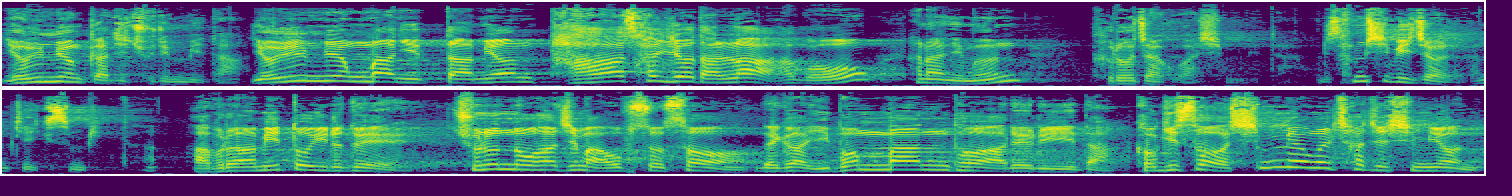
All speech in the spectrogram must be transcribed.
10명까지 줄입니다. 10명만 있다면 다 살려달라 하고 하나님은 그러자고 하십니다. 32절 함께 읽습니다. 아브라함이 또 이르되 주는 노하지 마옵소서 내가 이번만 더 아뢰리이다. 거기서 신명을 찾으시면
